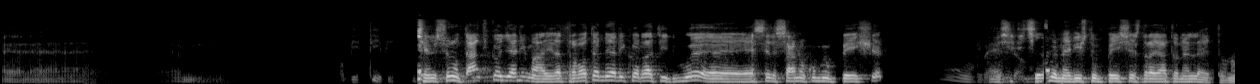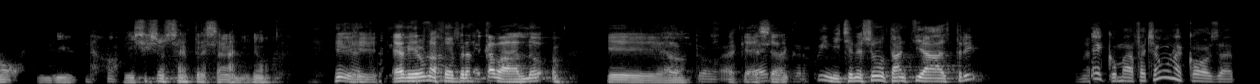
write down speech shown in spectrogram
eh, obiettivi. Ce ne sono tanti con gli animali. L'altra volta abbiamo ricordato i due, eh, essere sano come un pesce. Uh, E Come si diceva, hai mai visto un pesce sdraiato nel letto? No, quindi No, i pesci sono sempre sani, no? certo, E avere una febbre da cavallo che eh, certo, è che bello, però. Quindi ce ne sono tanti altri. Ecco, ma facciamo una cosa,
